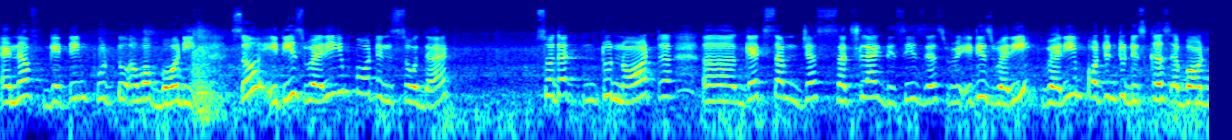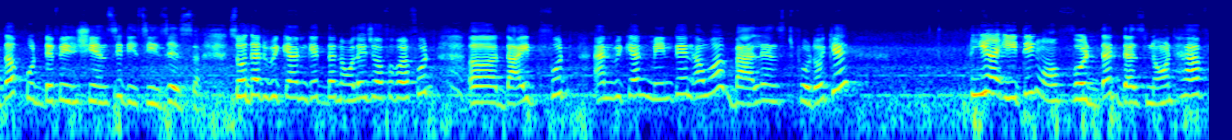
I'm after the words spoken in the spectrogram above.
enough getting food to our body. So it is very important so that so that to not uh, get some just such like diseases it is very very important to discuss about the food deficiency diseases so that we can get the knowledge of our food uh, diet food and we can maintain our balanced food okay? Here eating of food that does not have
